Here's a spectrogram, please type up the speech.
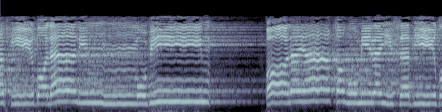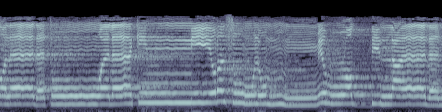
لنراك في ضلال مبين. قال يا قوم ليس بي ضلالة ولكني رسول من رب العالمين.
